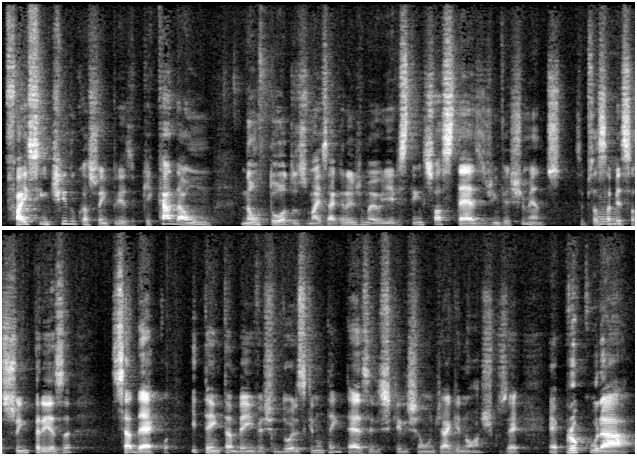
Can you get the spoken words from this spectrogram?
faz sentido com a sua empresa, porque cada um, não todos, mas a grande maioria, eles têm suas teses de investimentos. Você precisa uhum. saber se a sua empresa se adequa. E tem também investidores que não têm tese, eles, que eles chamam de agnósticos. É, é procurar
